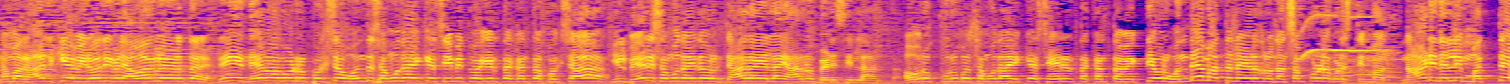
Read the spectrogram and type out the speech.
ನಮ್ಮ ರಾಜಕೀಯ ವಿರೋಧಿಗಳು ಯಾವಾಗ್ಲೂ ಹೇಳ್ತಾರೆ, ರೀ, ದೇವೇಗೌಡರು ಪಕ್ಷ ಒಂದು ಸಮುದಾಯಕ್ಕೆ ಸೀಮಿತವಾಗಿರ್ತಕ್ಕಂತ ಪಕ್ಷ ಇಲ್ಲಿ ಬೇರೆ ಸಮುದಾಯದವ್ರಿಗೆ ಜಾಗ ಇಲ್ಲ, ಯಾರನ್ನು ಬೆಳೆಸಿಲ್ಲ ಅಂತ. ಅವರು ಕುರುಬ ಸಮುದಾಯಕ್ಕೆ ಸೇರಿರ್ತಕ್ಕಂಥ ವ್ಯಕ್ತಿ, ಅವರು ಒಂದೇ ಮಾತನ್ನ ಹೇಳಿದ್ರು, ನಾನು ಸಂಪೂರ್ಣಗೊಳಿಸ್ತೀನಿ ಮಾತು. ನಾಡಿನಲ್ಲಿ ಮತ್ತೆ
